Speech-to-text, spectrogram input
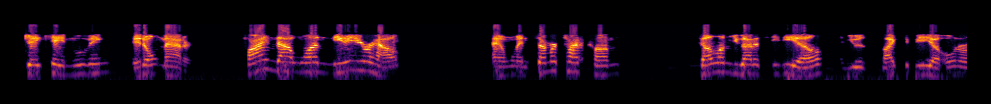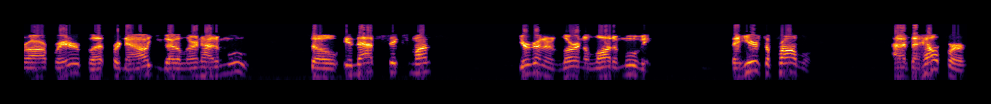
JK Moving. It don't matter. Find that one near your house, and when summertime comes, tell them you got a CDL and you would like to be an owner operator, but for now you got to learn how to move. So in that six months, you're going to learn a lot of moving. But here's the problem: as a helper,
